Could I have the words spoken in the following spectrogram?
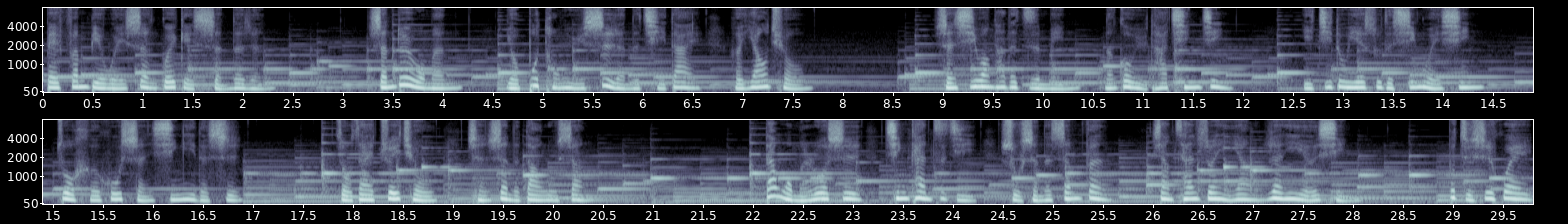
被分别为圣、归给神的人。神对我们有不同于世人的期待和要求。神希望他的子民能够与他亲近，以基督耶稣的心为心，做合乎神心意的事。走在追求成圣的道路上，但我们若是轻看自己属神的身份，像参孙一样任意而行，不只是会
